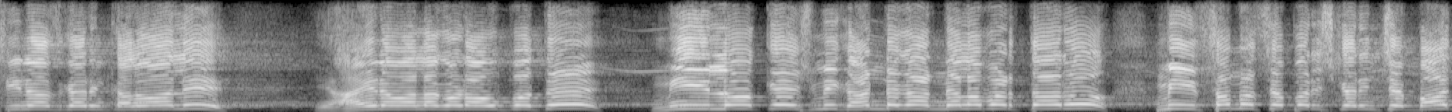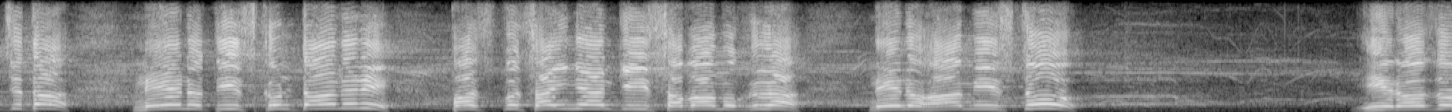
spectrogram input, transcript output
శ్రీనివాస్ గారిని కలవాలి. ఆయన వల్ల కూడా అవుపోతే మీ లోకేష్ మీకు అండగా నిలబడతారు. మీ సమస్య పరిష్కరించే బాధ్యత నేను తీసుకుంటానని పసుపు సైన్యానికి ఈ సభాముఖంగా నేను హామీ ఇస్తూ ఈరోజు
